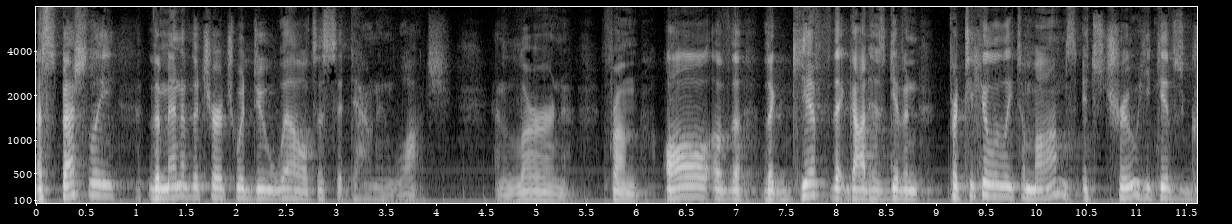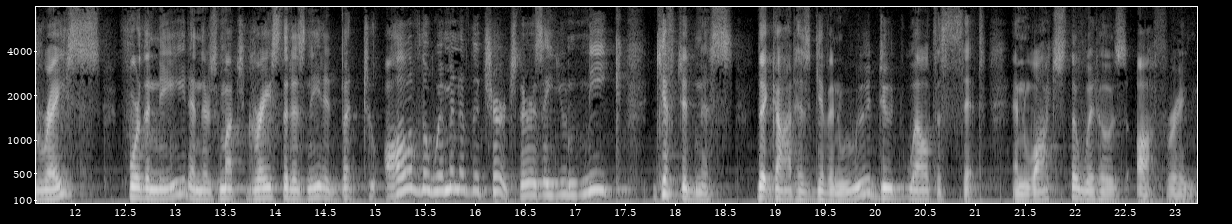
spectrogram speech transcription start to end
Especially the men of the church would do well to sit down and watch and learn from all of the, the gift that God has given, particularly to moms. It's true, He gives grace for the need, and there's much grace that is needed. But to all of the women of the church, there is a unique giftedness that God has given. We would do well to sit and watch the widow's offering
